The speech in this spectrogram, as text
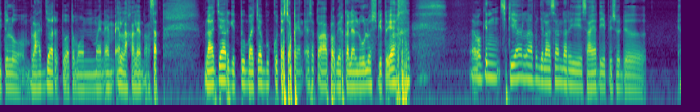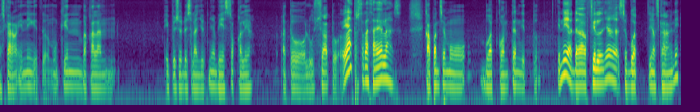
gitu loh belajar itu atau mau main ML lah kalian bangsat. Belajar gitu baca buku tes CPNS atau apa biar kalian lulus gitu ya. Nah, mungkin sekian lah penjelasan dari saya di episode yang sekarang ini gitu. Mungkin bakalan episode selanjutnya besok kali ya. Atau lusa atau ya terserah saya lah kapan saya mau buat konten gitu ini ada feelnya sebuat yang sekarang ini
